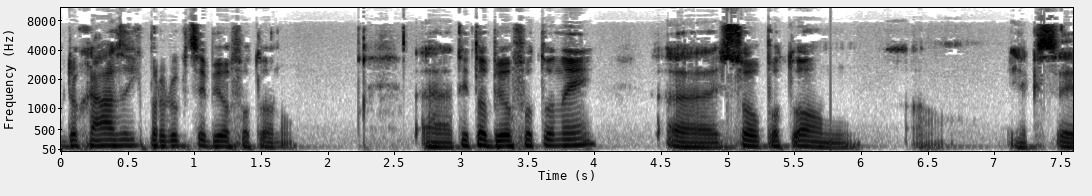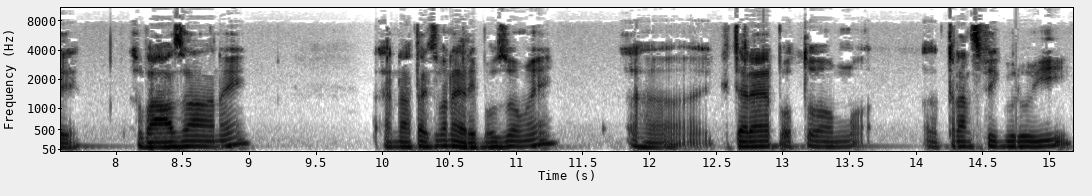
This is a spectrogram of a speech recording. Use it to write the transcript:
dochází k produkci biofotonu. Eh, tyto biofotony jsou potom jaksi vázány na takzvané ribozomy, které potom transfigurují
